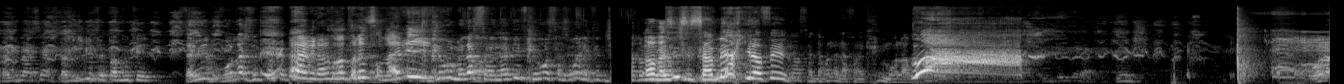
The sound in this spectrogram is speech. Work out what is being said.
T'as vu, Nasser T'as vu, je lui fais pas goûter. T'as vu Voilà, je vais pas Ah, mais il a le droit de donner son avis. Frérot, mais là, c'est un avis, frérot, ça se voit, il était déjà. Oh, vas-y, c'est sa mère qui l'a fait. Non, sa daronne, elle a fait un crime, moi, là. Voilà,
